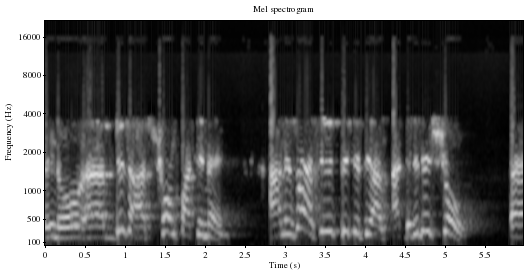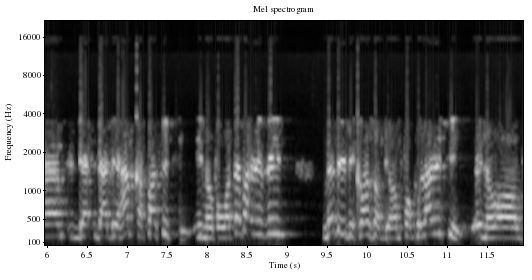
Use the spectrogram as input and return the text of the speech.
you know, uh, these are strong party men. And it's not as if PDP has, uh, they didn't show um, that, that they have capacity, you know, for whatever reason, maybe because of the unpopularity, you know, of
